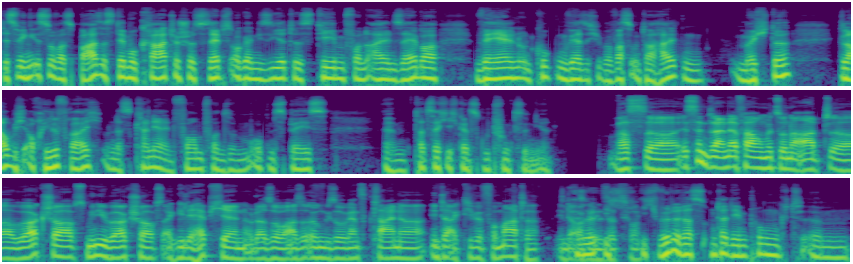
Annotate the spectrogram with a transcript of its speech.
Deswegen ist sowas basisdemokratisches, selbstorganisiertes Themen von allen selber wählen und gucken, wer sich über was unterhalten möchte, glaube ich, auch hilfreich. Und das kann ja in Form von so einem Open Space ähm, tatsächlich ganz gut funktionieren. Was äh, ist denn deine Erfahrung mit so einer Art äh, Workshops, Mini-Workshops, agile Häppchen oder so? Also irgendwie so ganz kleine interaktive Formate in der also Organisation. Ich, ich würde das unter dem Punkt ähm,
